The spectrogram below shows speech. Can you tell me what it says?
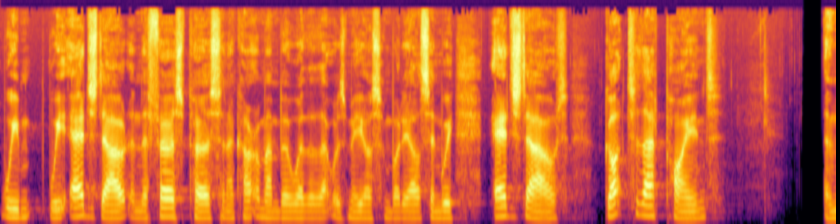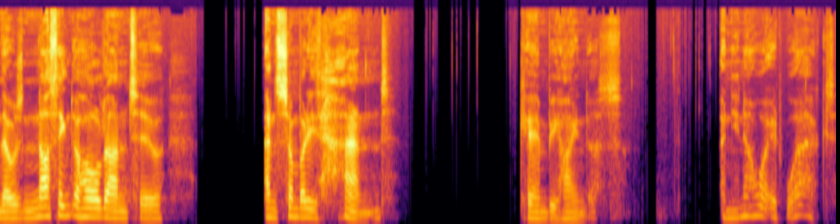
we, we edged out, and the first person, I can't remember whether that was me or somebody else, and we edged out, got to that point, and there was nothing to hold on to, and somebody's hand came behind us. And you know what? It worked.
